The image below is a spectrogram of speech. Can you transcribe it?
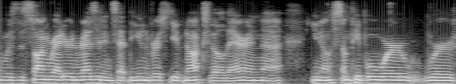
was the songwriter in residence at the University of Knoxville there, and uh, you know some people were were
